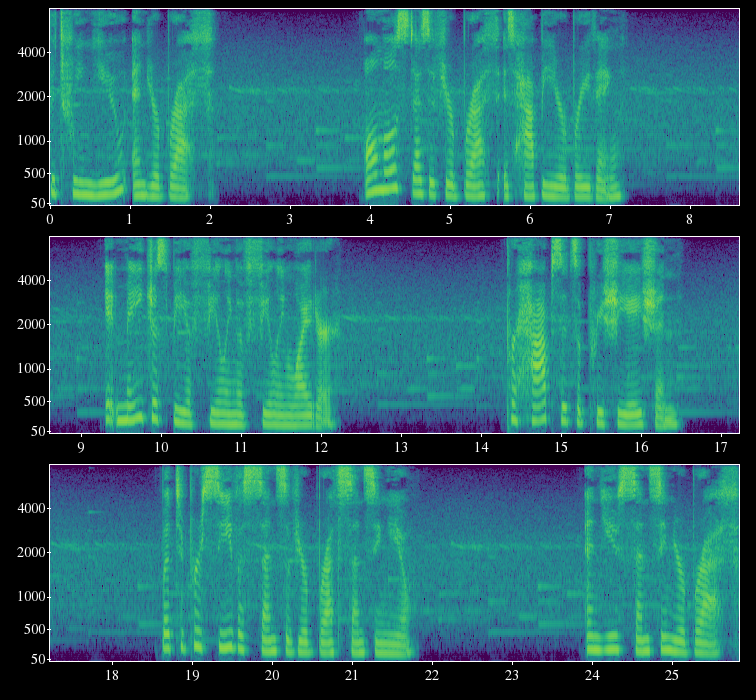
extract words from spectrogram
between you and your breath. Almost as if your breath is happy you're breathing. It may just be a feeling of feeling lighter. Perhaps it's appreciation. But to perceive a sense of your breath sensing you, and you sensing your breath,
